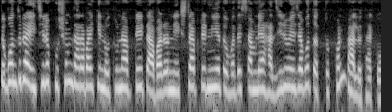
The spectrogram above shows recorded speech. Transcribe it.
তো বন্ধুরা, এই ছিল কুসুম ধারাবাহিকের নতুন আপডেট আবারও নেক্সট আপডেট নিয়ে তোমাদের সামনে হাজির হয়ে যাব। ততক্ষণ ভালো থাকো।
